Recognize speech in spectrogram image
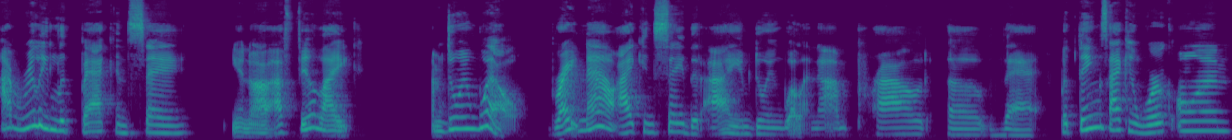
I really look back and say, you know, I feel like I'm doing well right now I can say that I am doing well and I'm proud of that. But things I can work on,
